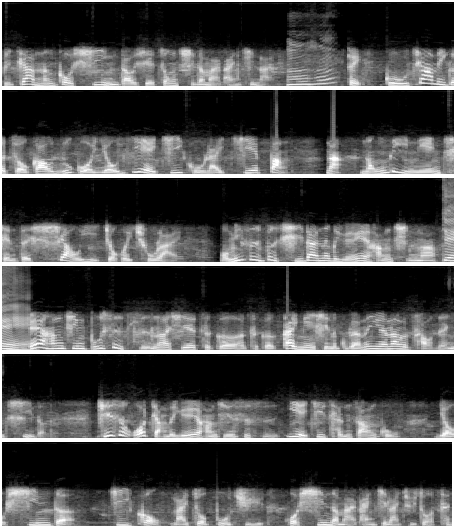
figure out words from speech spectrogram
比较能够吸引到一些中期的买盘进来。嗯哼，对，股价的一个走高，如果由业绩股来接棒，那农历年前的效益就会出来。我们一直不是期待那个元月行情吗？对，元月行情不是指那些这个这个概念型的股票，那因为那个炒人气的。其实我讲的元月行情是指业绩成长股有新的机构来做布局，或新的买盘进来去做承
